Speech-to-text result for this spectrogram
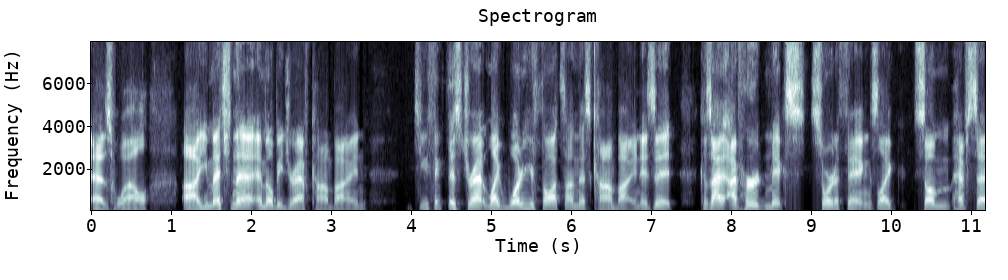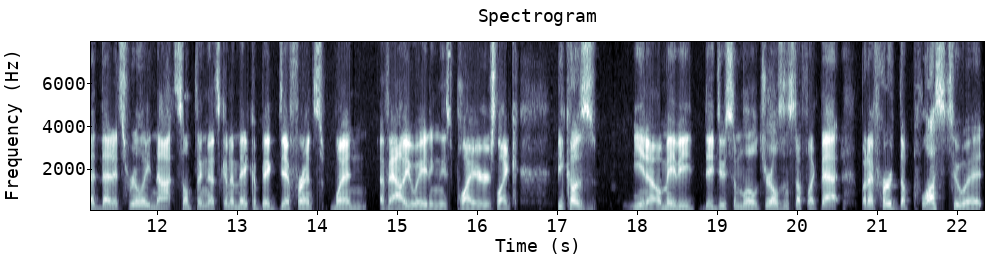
as well. Uh, you mentioned the MLB draft combine. Do you think this draft, like, what are your thoughts on this combine? Is it because I've heard mixed sort of things. Like some have said that it's really not something that's going to make a big difference when evaluating these players, like because you know maybe they do some little drills and stuff like that. But I've heard the plus to it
